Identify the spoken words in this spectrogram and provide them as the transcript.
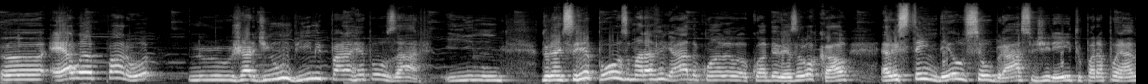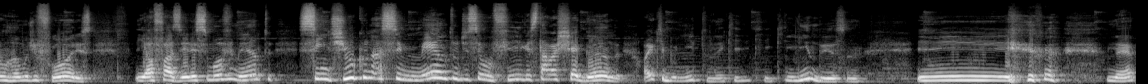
uh, ela parou no Jardim Umbime para repousar. E durante esse repouso, maravilhada com a, com a beleza local, ela estendeu o seu braço direito para apoiar um ramo de flores. E ao fazer esse movimento, sentiu que o nascimento de seu filho estava chegando. Olha que bonito, né? Que, que, que lindo isso, né? E. né?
